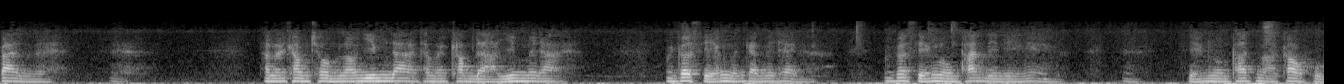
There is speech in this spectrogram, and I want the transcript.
ปั้นเลย ทำไมคำชมเรายิ้มได้ทำไมคำด่ายิ้มไม่ได้ มันก็เสียงเหมือนกันไม่ใช่นะมันก็เสียงลมพัดดีๆนี่เองเสียงลมพัดมาเข้าหู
